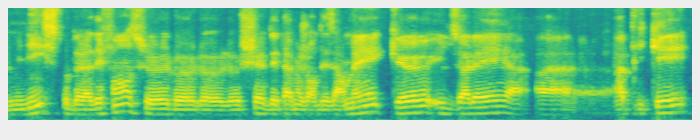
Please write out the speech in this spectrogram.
ministre de la Défense, le, chef d'état-major des armées, qu'ils allaient appliquer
